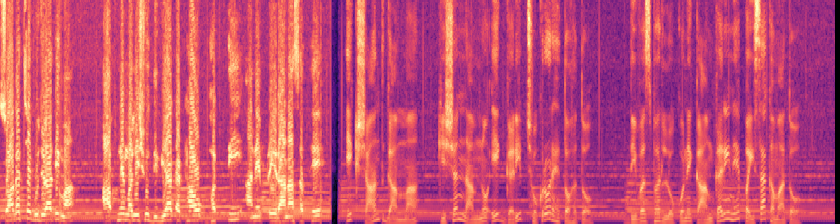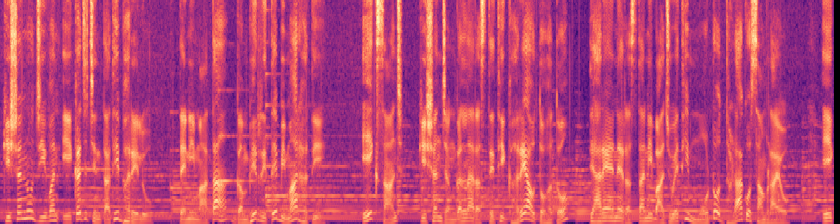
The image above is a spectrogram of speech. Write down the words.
સ્વાગત છે ગુજરાતીમાં. આપને મળીશું દિવ્યા કથાઓ, ભક્તિ અને પ્રેરણા સાથે. એક શાંત ગામમાં કિશન નામનો એક ગરીબ છોકરો રહેતો હતો. દિવસભર લોકોને કામ કરીને પૈસા કમાતો. કિશનનું જીવન એક જ ચિંતાથી ભરેલું. તેની માતા ગંભીર રીતે બીમાર હતી. એક સાંજ કિશન જંગલના રસ્તેથી ઘરે આવતો હતો, ત્યારે એને રસ્તાની બાજુએથી મોટો ધડાકો સાંભળાયો. એક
